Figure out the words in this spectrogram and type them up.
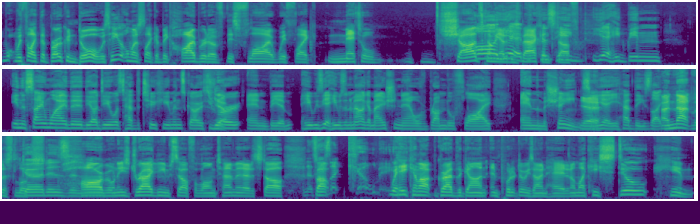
with like the broken door. Was he almost like a big hybrid of this fly with like metal shards coming out of his back and stuff? He'd, yeah, he'd been in the same way. The the idea was to have the two humans go through and be a. He was yeah he was an amalgamation now of Brundlefly and the machine. So Yeah. yeah, he had these like. and that just looks girders and- horrible. And he's dragging himself along Terminator style. and it's but- like kill me. Where he come up, grab the gun, and put it to his own head, and I'm like, he's still him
